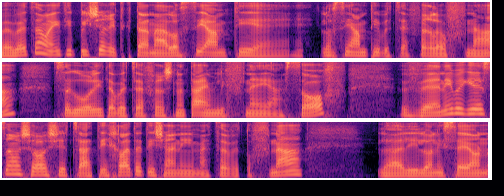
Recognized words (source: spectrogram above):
ובעצם הייתי פישרית קטנה, לא סיימתי, אה, לא סיימתי בית ספר לאופנה, סגרו לי את הבית ספר שנתיים לפני הסוף, ואני בגיל 23 יצאתי, החלטתי שאני מעצבת אופנה, לא היה לי לא ניסיון,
